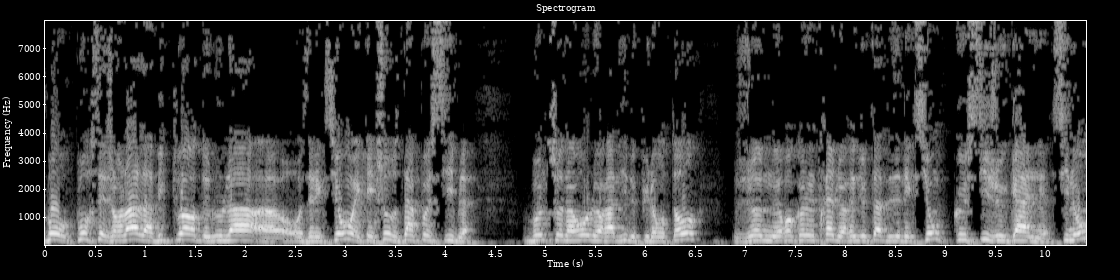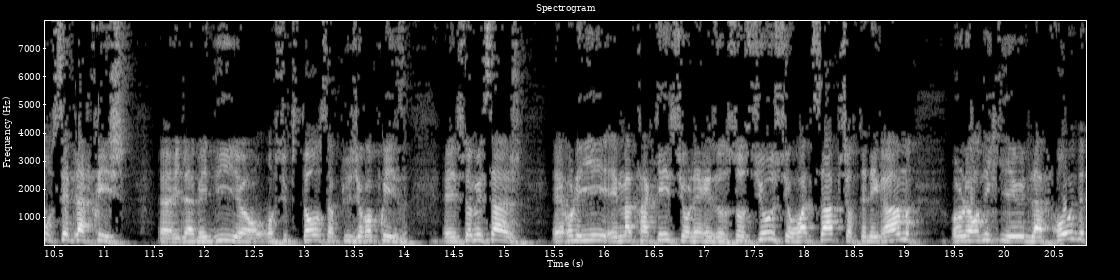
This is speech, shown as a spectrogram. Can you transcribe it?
Bon, pour ces gens-là, la victoire de Lula euh, aux élections est quelque chose d'impossible. Bolsonaro leur a dit depuis longtemps, je ne reconnaîtrai le résultat des élections que si je gagne. Sinon, c'est de la triche. Euh, il avait dit en, substance à plusieurs reprises. Et ce message est relayé et matraqué sur les réseaux sociaux, sur WhatsApp, sur Telegram. On leur dit qu'il y a eu de la fraude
